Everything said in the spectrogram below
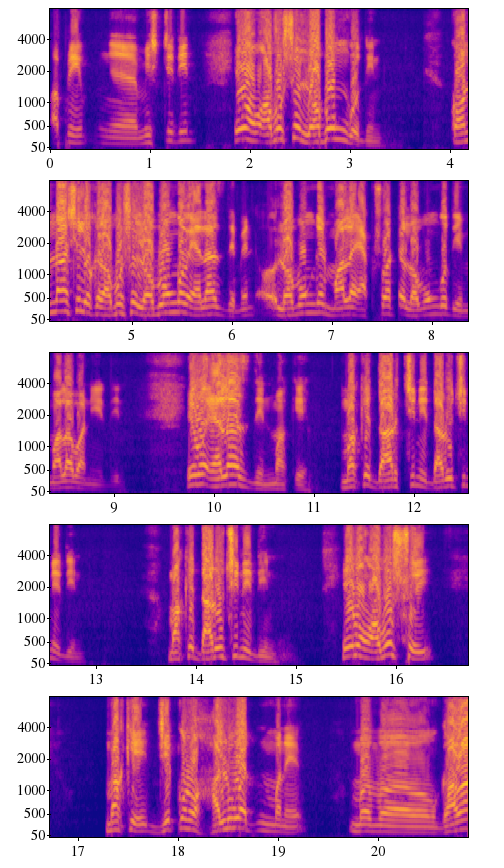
আপনি মিষ্টি দিন এবং অবশ্যই লবঙ্গ দিন। কন্যা রাশির লোকেরা অবশ্যই লবঙ্গ এলাচ দেবেন। লবঙ্গের মালা একশো আটটা লবঙ্গ দিয়ে মালা বানিয়ে দিন। এবং এলাচ দিন মাকে। মাকে দারচিনি, দারুচিনি দিন। মাকে দারুচিনি দিন। এবং অবশ্যই মাকে যে কোনো হালুয়া মানে গাওয়া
